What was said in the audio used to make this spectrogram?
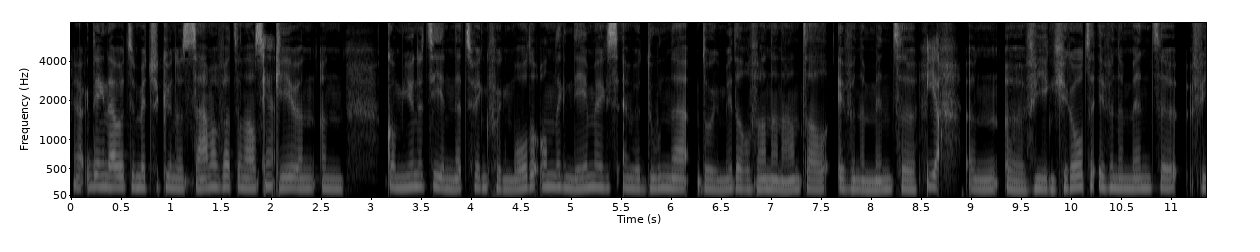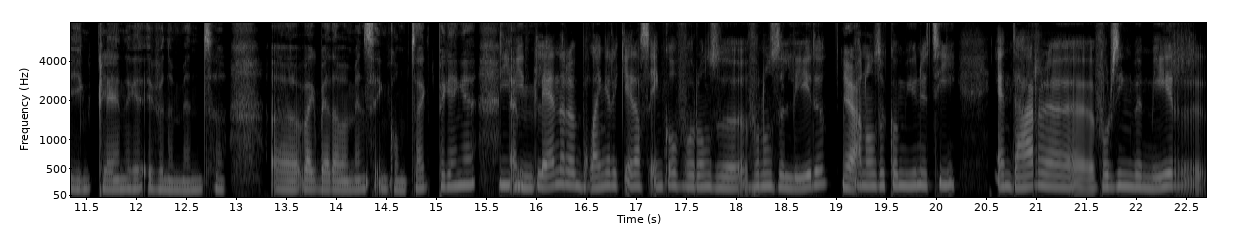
Ja, ik denk dat we het een beetje kunnen samenvatten als oké, een, een, community, een netwerk voor modeondernemers. En we doen dat door middel van een aantal evenementen. Ja. Een, uh, vier grote evenementen, vier kleinere evenementen, uh, waarbij dat we mensen in contact brengen. Die vier kleinere, belangrijk, dat is enkel voor onze, voor onze leden van onze community. En daar uh, voorzien we meer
